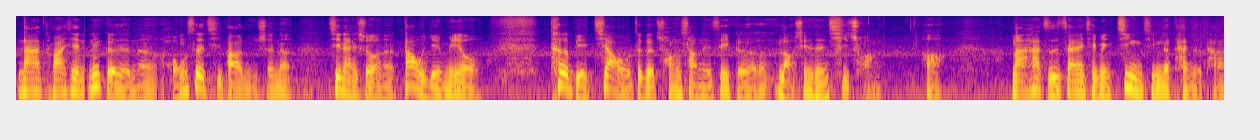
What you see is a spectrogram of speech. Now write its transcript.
那他发现那个人呢，红色旗袍的女生呢，进来的时候呢，倒也没有特别叫这个床上的这个老先生起床，啊，那他只是站在前面静静的看着他。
